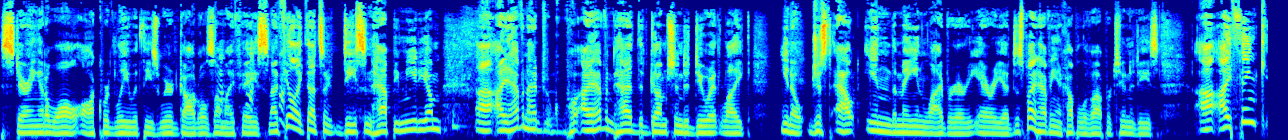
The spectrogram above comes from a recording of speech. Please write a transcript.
staring at a wall awkwardly with these weird goggles on my face. And i feel like that's a decent happy medium. Uh, i haven't had i haven't had the gumption to do it like you know just out in the main library area despite having a couple of opportunities. Uh, i think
